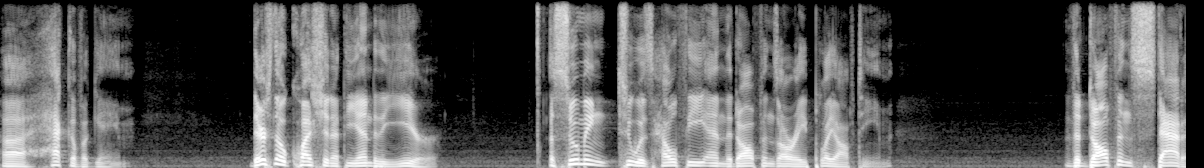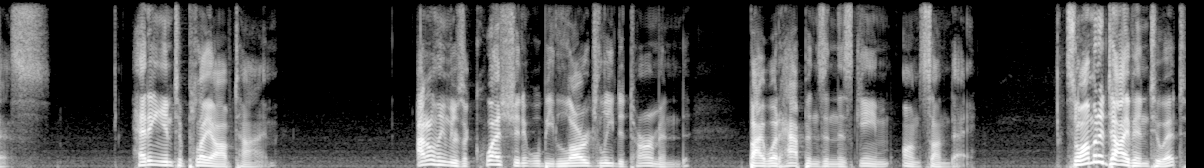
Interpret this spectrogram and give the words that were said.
a heck of a game. There's no question at the end of the year, assuming Tua is healthy and the Dolphins are a playoff team, the Dolphins' status heading into playoff time, I don't think there's a question it will be largely determined by what happens in this game on Sunday. So I'm going to dive into it.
